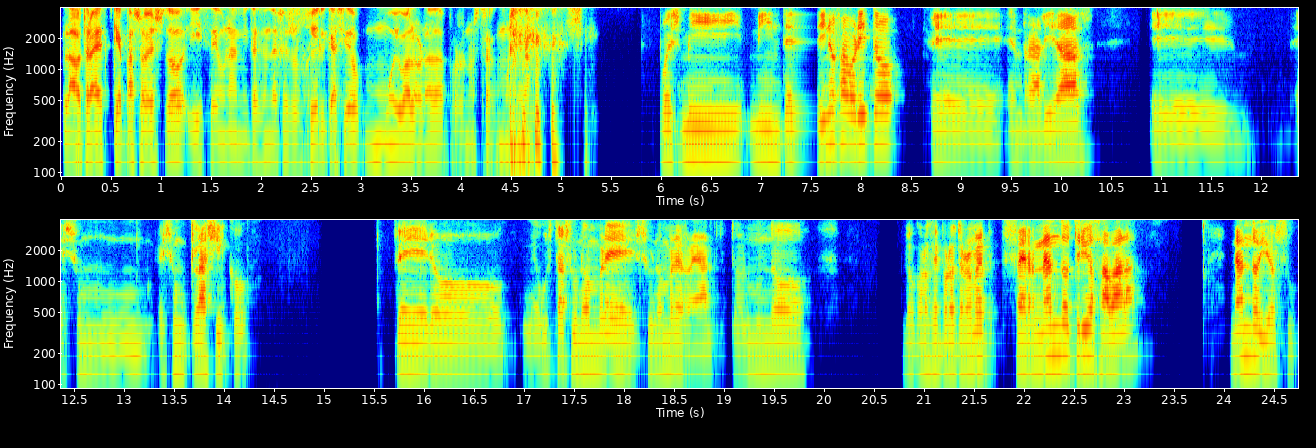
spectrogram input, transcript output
La otra vez que pasó esto, hice una imitación de Jesús Gil que ha sido muy valorada por nuestra comunidad. Sí. Pues mi, mi interino favorito, eh, en realidad, eh, es, un, es un clásico, pero me gusta su nombre, su nombre real. Todo el mundo lo conoce por otro nombre, Fernando Trío Zavala, Nando Yosu.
